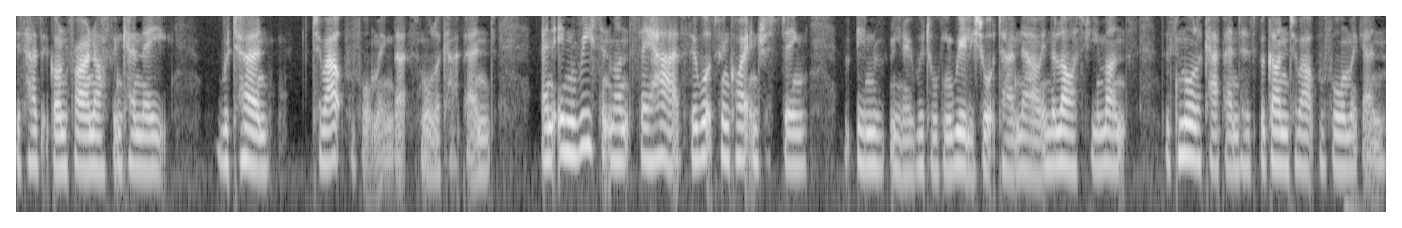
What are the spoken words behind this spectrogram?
is has it gone far enough, and can they return to outperforming that smaller cap end? And in recent months, they have. So what's been quite interesting, in you know, we're talking really short term now. In the last few months, the smaller cap end has begun to outperform again.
